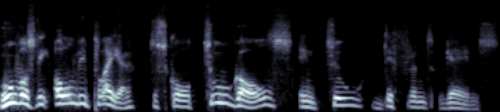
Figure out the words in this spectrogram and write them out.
Who was the only player to score two goals in two different games?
